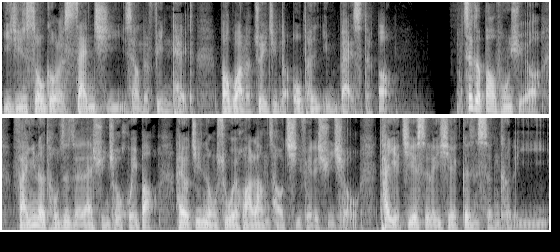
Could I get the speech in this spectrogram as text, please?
已经收购了三期以上的 FinTech，包括了最近的 Open Invest 哦。这个暴风雪哦，反映了投资者在寻求回报，还有金融数位化浪潮起飞的需求。它也揭示了一些更深刻的意义。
